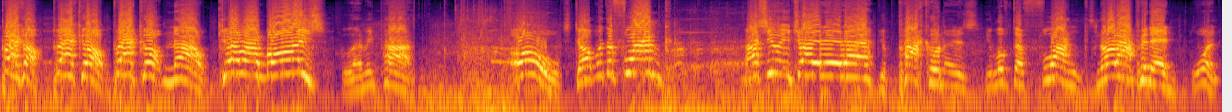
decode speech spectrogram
Back up! Back up! Back up now! Come on, boys! Let me pass. Oh! Stop with the flank! I see what you're trying to do there! You pack hunters! You love to flank! It's not happening! What an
